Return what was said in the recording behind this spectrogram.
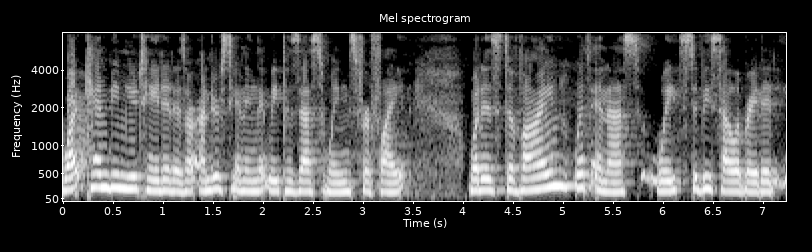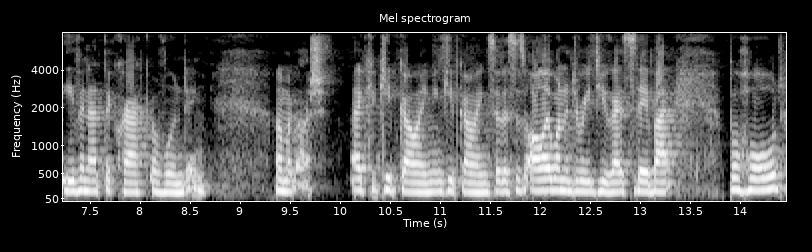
What can be mutated is our understanding that we possess wings for flight. What is divine within us waits to be celebrated even at the crack of wounding. Oh my gosh, I could keep going and keep going. So, this is all I wanted to read to you guys today. But behold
